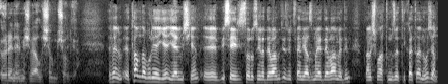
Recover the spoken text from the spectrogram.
öğrenilmiş ve alışılmış oluyor. Efendim e, tam da buraya ge- gelmişken e, bir seyirci sorusuyla devam edeceğiz. Lütfen yazmaya devam edin. Danışma hattımıza dikkat alın. Hocam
